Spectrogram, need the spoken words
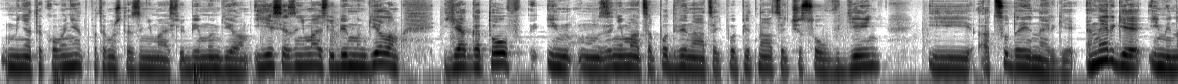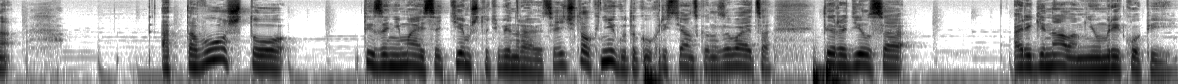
У меня такого нет, потому что я занимаюсь любимым делом. И если я занимаюсь любимым делом, я готов им заниматься по 12, по 15 часов в день, и отсюда энергия. Энергия именно от того, что ты занимаешься тем, что тебе нравится. Я читал книгу такую христианскую, называется «Ты родился оригиналом, не умри копией».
